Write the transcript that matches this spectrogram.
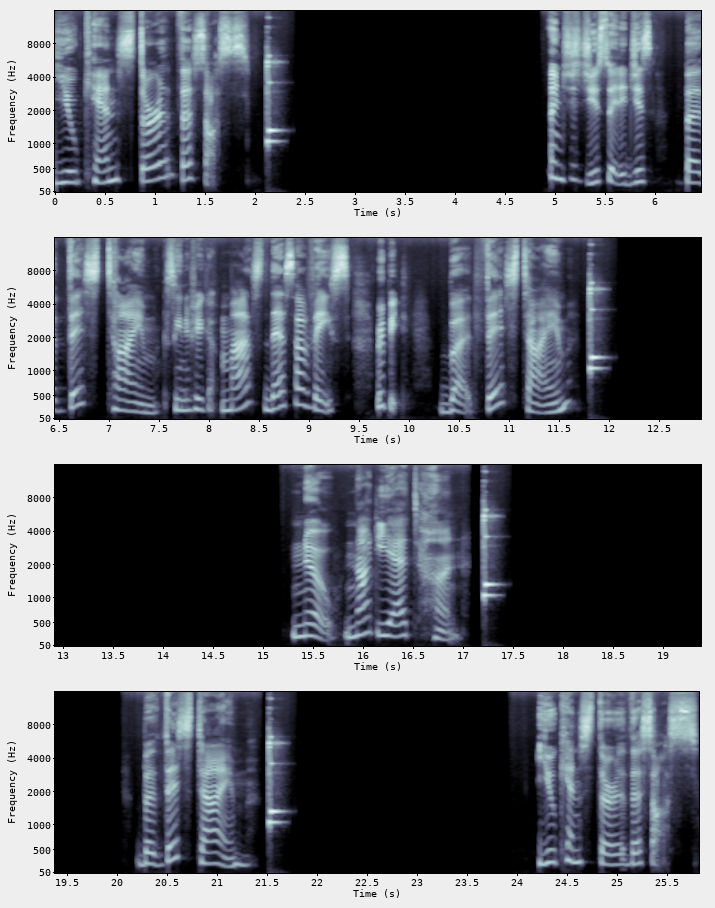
You can stir the sauce. Antes disso, ele diz but this time, que significa mas dessa vez. Repeat. But this time. No, not yet, hun. But this time. You can stir the sauce.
